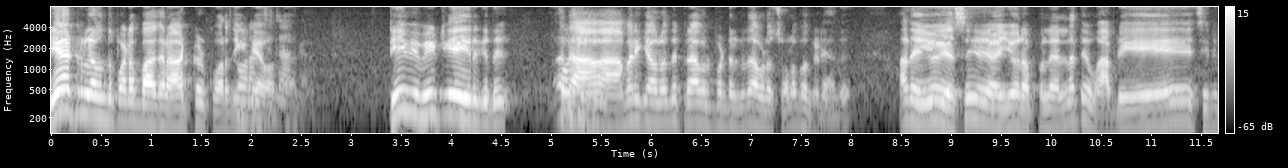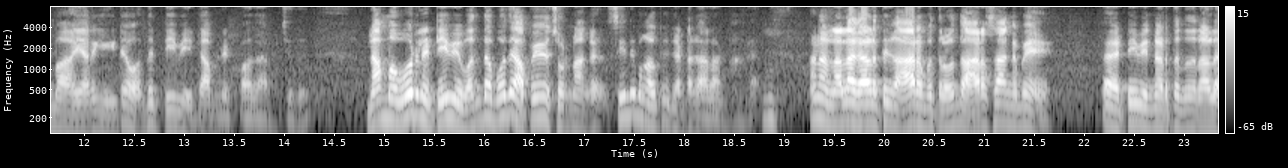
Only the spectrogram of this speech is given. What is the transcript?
தியேட்டரில் வந்து படம் பார்க்குற ஆட்கள் குறைஞ்சிக்கிட்டே. வந்தாங்க. டிவி வீட்லேயே இருக்குது. அது. அமெரிக்காவில் வந்து ட்ராவல் பண்ணுறது அவ்வளோ சுலபம் கிடையாது. அது யூஎஸ்ஸு யூரோப்பில் எல்லாத்தையும் அப்படியே சினிமா இறங்கிக்கிட்டே வந்து டிவி டாமினேட் பார்க்க ஆரம்பிச்சது. நம்ம ஊரில் டிவி வந்தபோது அப்போயே சொன்னாங்க சினிமாவுக்கு கெட்ட காலம்னாங்க. ஆனால் நல்ல காலத்துக்கு ஆரம்பத்தில் வந்து அரசாங்கமே டிவி நடத்துனதுனால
